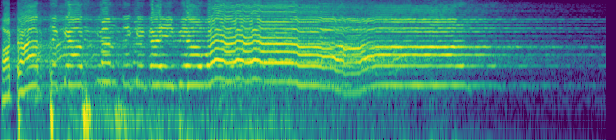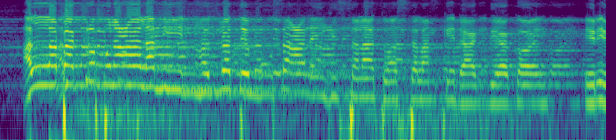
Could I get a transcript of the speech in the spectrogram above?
হঠাৎ থেকে আসমান থেকে গাইবি আওয়াজ। রব্বুল আলামিন হযরতে মূসা আলাইহিস সালাতু ওয়াস সালামকে ডাক দিয়া কয়, এরে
